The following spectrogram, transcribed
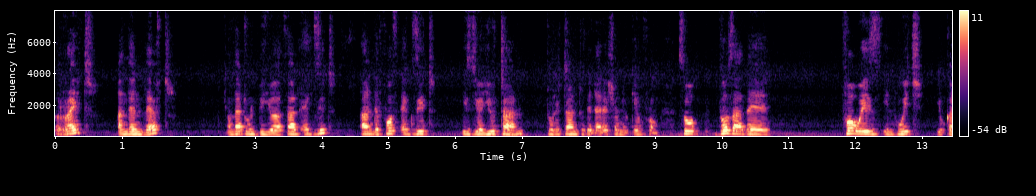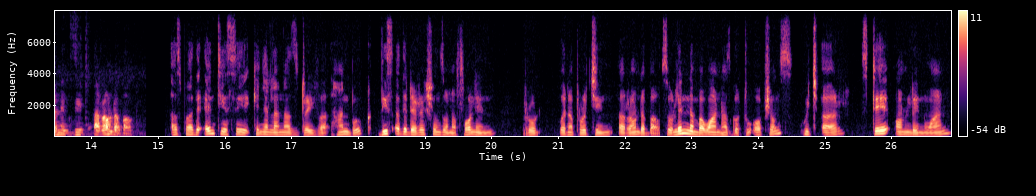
right and then left. And that will be your third exit. And the fourth exit is your u-turn to return to the direction you came from. So those are the four ways in which you can exit a roundabout. As per the NTSA Kenya Learners Driver Handbook, these are the directions on a four-lane road when approaching a roundabout. So lane number one has got two options, which are stay on lane one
